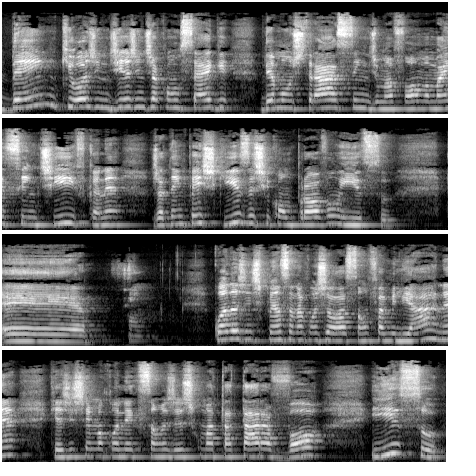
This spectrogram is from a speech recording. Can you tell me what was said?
bem que hoje em dia a gente já consegue demonstrar assim de uma forma mais científica, né? Já tem pesquisas que comprovam isso. É... Quando a gente pensa na constelação familiar, né? Que a gente tem uma conexão às vezes com uma tataravó, isso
